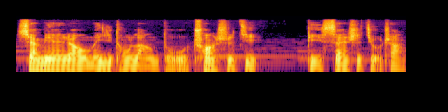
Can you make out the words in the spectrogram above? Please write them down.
下面让我们一同朗读《创世纪》第三十九章。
